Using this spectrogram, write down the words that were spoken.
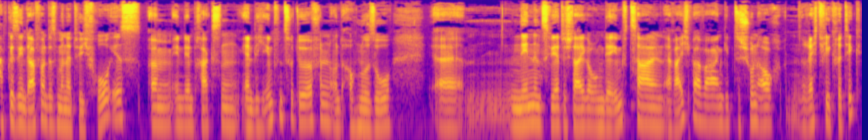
Abgesehen davon, dass man natürlich froh ist, ähm, in den Praxen endlich impfen zu dürfen und auch nur so äh, nennenswerte Steigerungen der Impfzahlen erreichbar waren, gibt es schon auch recht viel Kritik,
